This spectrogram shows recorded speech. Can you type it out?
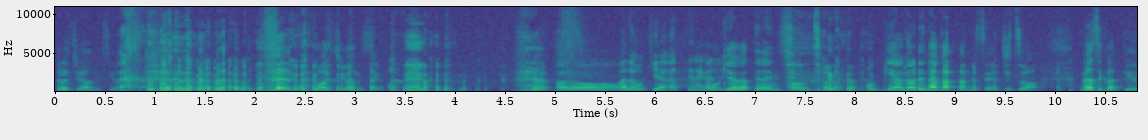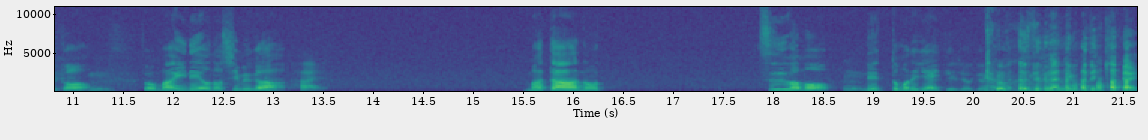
それは違うんですよ。そこは違うんですよ。あのーまだ起き上がってない感じ。起き上がってないんですよ。あ 起き上がれなかったんですよ実は。なぜかっていうと、うん。そのマイネオの SIM がはい。またあの通話もうん。ネットもできないっていう状況です、何もできない。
